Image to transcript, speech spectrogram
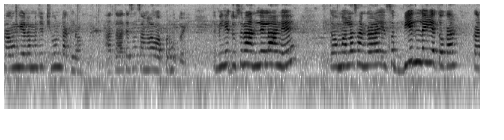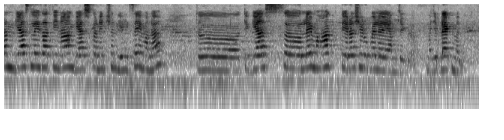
राहून गेलं म्हणजे ठेवून टाकलं. आता त्याचा चांगला वापर होतोय. तर मी हे दुसरं आणलेलं आहे. तर मला सांगा याचं बिल लई येतो का? कारण गॅस लई जाती ना. गॅस कनेक्शन घ्यायचं आहे मला. तर ते गॅस लई लय महाग तेराशे रुपयाला आहे आमच्या इकडं. म्हणजे ब्लॅकमध्ये.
